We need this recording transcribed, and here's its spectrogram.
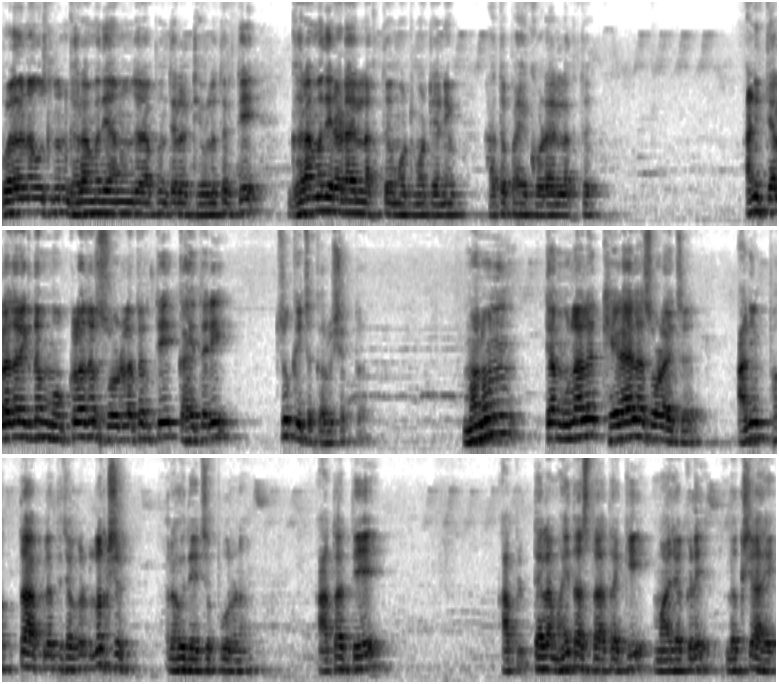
बळं न उचलून घरामध्ये आणून जर आपण त्याला ठेवलं तर ते घरामध्ये रडायला लागतं मोठमोठ्याने हातपाय खोडायला लागतं. आणि त्याला जर एकदम मोकळं जर सोडलं तर ते काहीतरी चुकीचं करू शकतं. म्हणून त्या मुलाला खेळायला सोडायचं आणि फक्त आपलं त्याच्याकडं लक्ष राहू द्यायचं पूर्ण. आता ते आप त्याला माहीत असतं आता की माझ्याकडे लक्ष आहे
